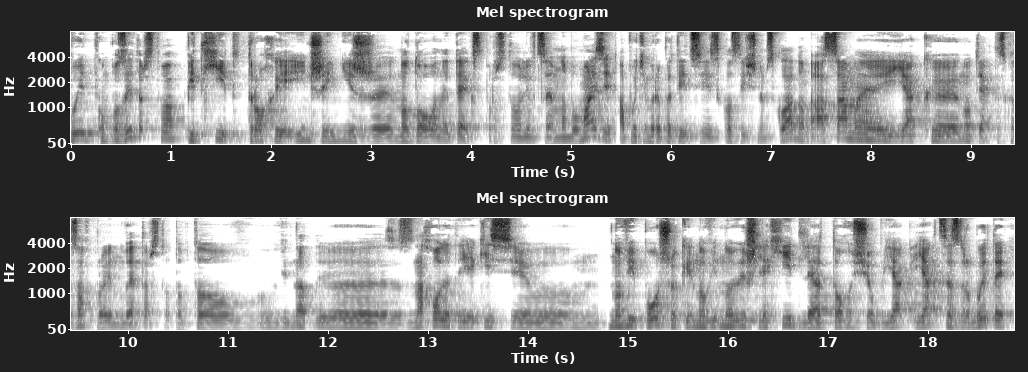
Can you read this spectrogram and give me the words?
вид композиторства, підхід трохи інший ніж нотований текст, просто олівцем на бумазі, а потім репетиції з класичним складом. А саме як ну як ти сказав про інвенторство, тобто від знаходити якісь нові пошуки, нові нові шляхи для того, щоб як, як це зробити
